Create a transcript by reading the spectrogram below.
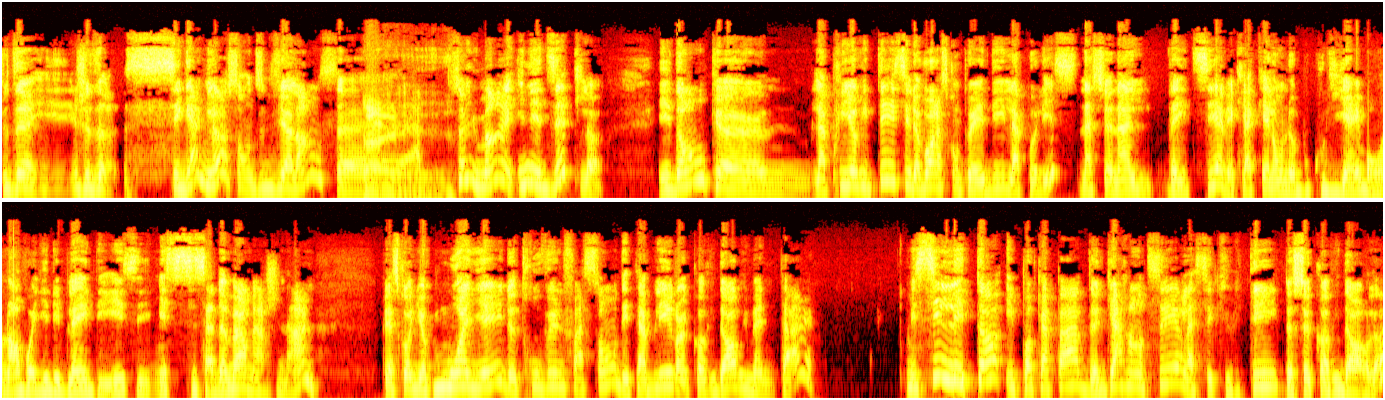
Je veux dire, je veux dire, ces gangs-là sont d'une violence euh, absolument inédite là. Et donc, euh, la priorité, c'est de voir est-ce qu'on peut aider la police nationale d'Haïti, avec laquelle on a beaucoup de liens. Bon, on a envoyé des blindés, mais ça demeure marginal. Puis est-ce qu'il y a moyen de trouver une façon d'établir un corridor humanitaire? Mais si l'État est pas capable de garantir la sécurité de ce corridor-là,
